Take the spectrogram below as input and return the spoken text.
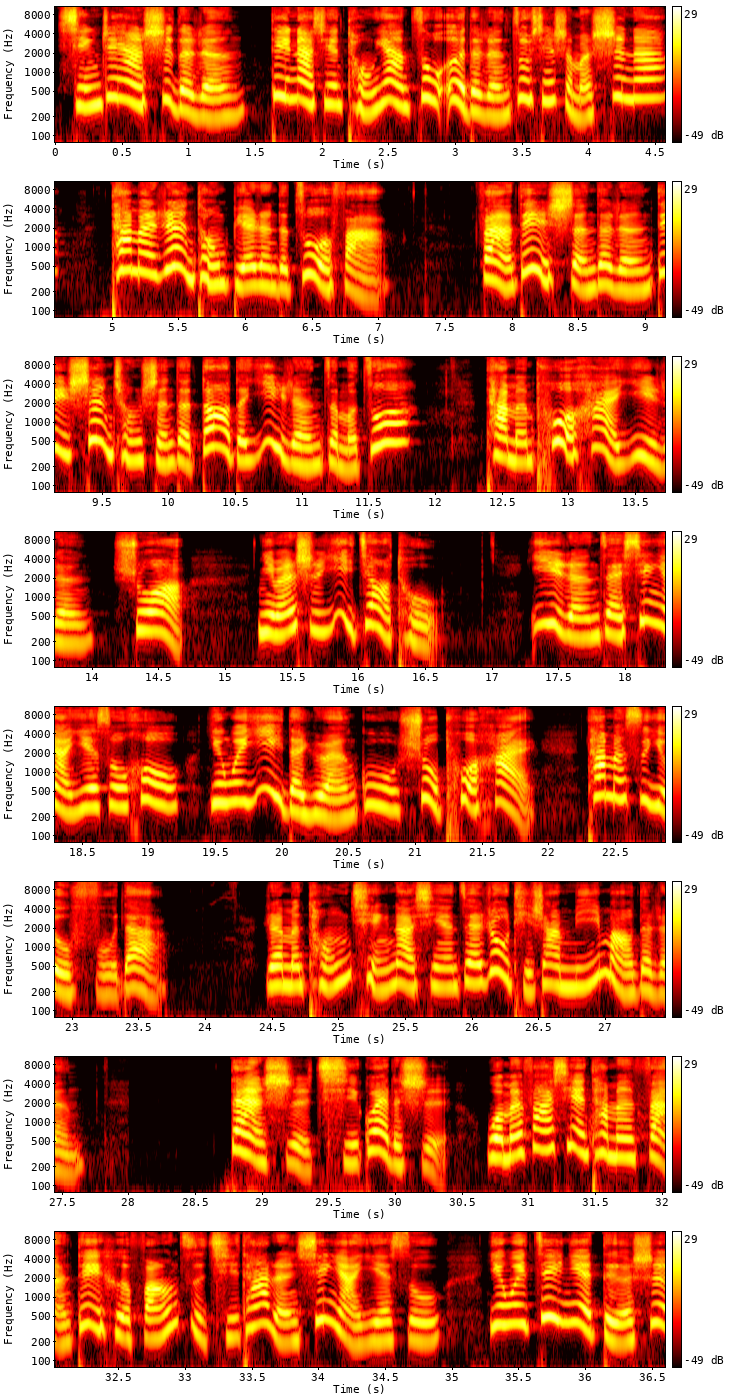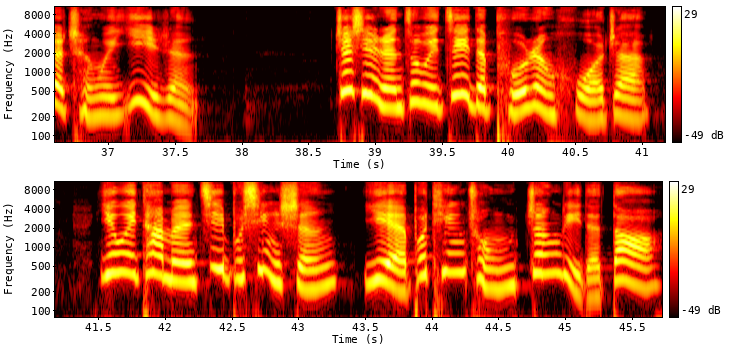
行这样事的人对那些同样作恶的人做些什么事呢？他们认同别人的做法。反对神的人对顺从神的道的艺人怎么做？他们迫害艺人，说：“你们是异教徒。”异人在信仰耶稣后，因为义的缘故受迫害，他们是有福的。人们同情那些在肉体上迷茫的人，但是奇怪的是，我们发现他们反对和防止其他人信仰耶稣。因为罪孽得赦，成为义人。这些人作为罪的仆人活着，因为他们既不信神，也不听从真理的道。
